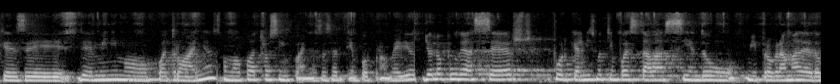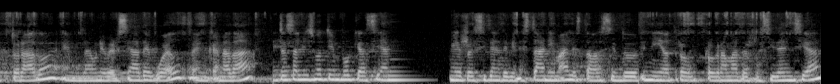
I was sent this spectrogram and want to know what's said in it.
que es de, mínimo cuatro años, como cuatro o cinco años es el tiempo promedio. Yo lo pude hacer porque al mismo tiempo estaba haciendo mi programa de doctorado en la Universidad de Guelph en Canadá. Entonces al mismo tiempo que hacían mi residente de bienestar animal, estaba haciendo mi otro programa de residencia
